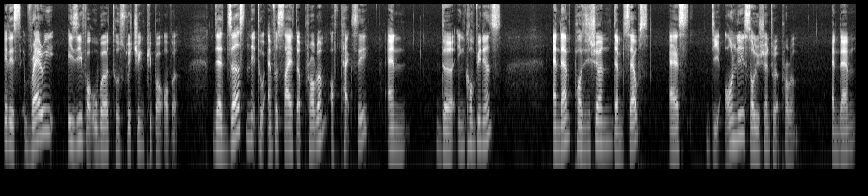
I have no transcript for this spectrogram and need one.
it is very easy for Uber to switching people over. They just need to emphasize the problem of taxi and the inconvenience and then position themselves as the only solution to the problem. And then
